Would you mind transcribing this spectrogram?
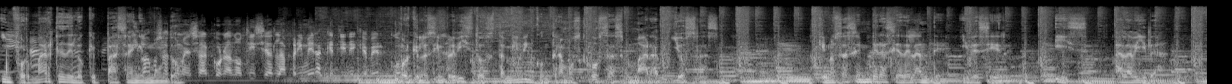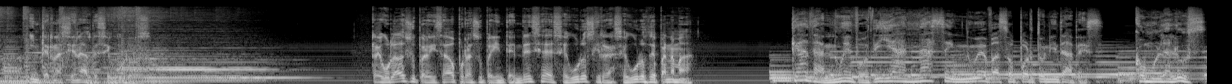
Informarte de lo que pasa en el mundo. Vamos a comenzar con las noticias, la primera que tiene que ver con... Porque en los imprevistos también encontramos cosas maravillosas que nos hacen ver hacia adelante y decir IS a la vida. Internacional de Seguros. Regulado y supervisado por la Superintendencia de Seguros y Reaseguros de Panamá. Cada nuevo día nacen nuevas oportunidades, como la luz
